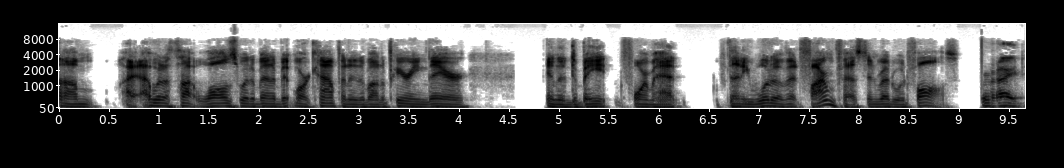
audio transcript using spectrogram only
um, I, I would have thought Walz would have been a bit more confident about appearing there in a debate format than he would have at Farm Fest in Redwood Falls. right.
